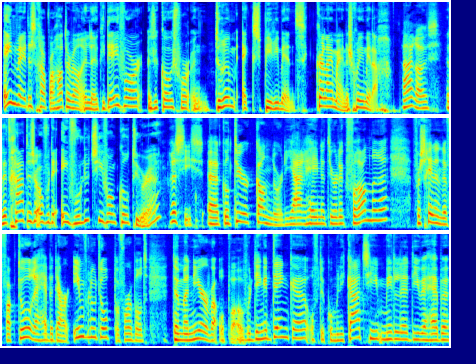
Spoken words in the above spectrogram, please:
één wetenschapper had er wel een leuk idee voor. Ze koos voor een drum-experiment. Carlijn Meijners, goedemiddag. Haroos. En dit gaat dus over de evolutie van cultuur, hè? Precies. Uh, cultuur kan door de jaren heen natuurlijk veranderen. Verschillende factoren hebben daar invloed op. Bijvoorbeeld de manier waarop we over dingen denken of de communicatiemiddelen die we hebben,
